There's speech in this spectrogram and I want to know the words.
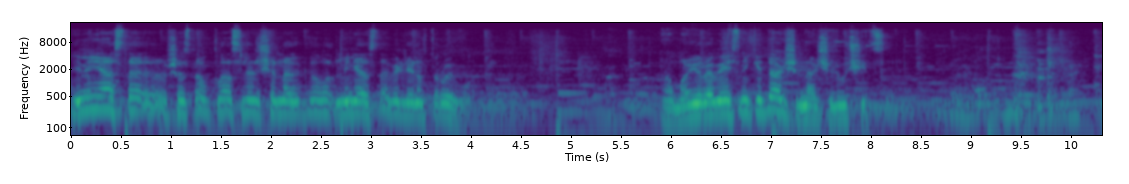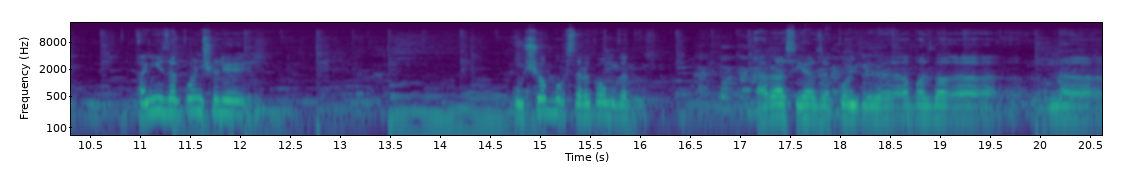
И меня оста- шестого класса следующий на- меня оставили на второй год. А мои ровесники дальше начали учиться. Они закончили учебу в сороковом году. А раз я закончил, опоздал а, на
